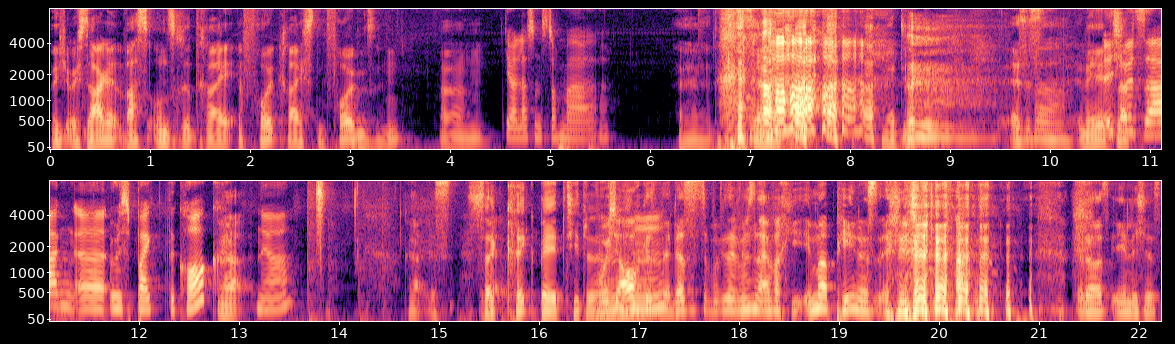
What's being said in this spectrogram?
wenn ich euch sage, was unsere drei erfolgreichsten Folgen sind, ähm, Ja, lass uns doch mal. äh, ja, es ist, nee, Ich würde sagen, äh, Respect the Cock. ja, Ja. Ja, ist, Das ist der Clickbait-Titel. Wo ich ne? auch, ges- das ist, wir müssen einfach hier immer Penis in den Titel packen. Oder was ähnliches.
